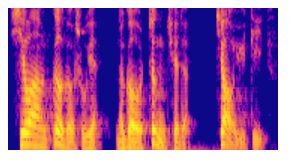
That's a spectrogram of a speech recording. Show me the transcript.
希望各个书院能够正确的教育弟子。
